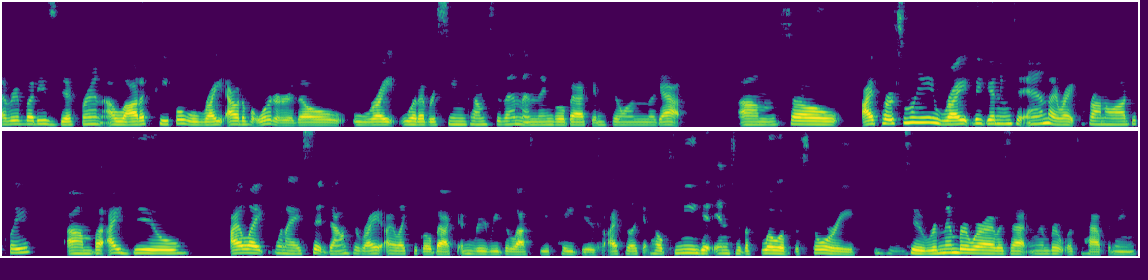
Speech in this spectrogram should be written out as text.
everybody's different. A lot of people will write out of order. They'll write whatever scene comes to them and then go back and fill in the gaps. Um, so I personally write beginning to end. I write chronologically. Um, but I do I like when I sit down to write, I like to go back and reread the last few pages. I feel like it helps me get into the flow of the story Mhm. to remember where I was at and remember what's happening.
